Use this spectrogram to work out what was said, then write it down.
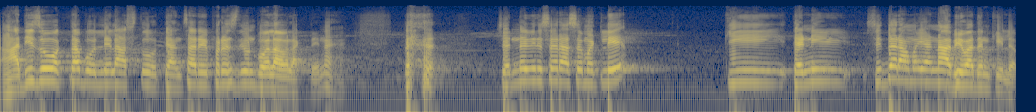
आधी जो वक्ता बोललेला असतो त्यांचा रेफरन्स देऊन बोलावं लागते ना. चन्नवीर सर असं म्हटले की त्यांनी सिद्धरामय्यांना अभिवादन केलं.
